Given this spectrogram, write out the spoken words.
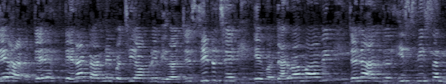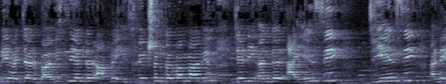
તે- તેના કારણે પછી આપણે જે સીટ છે એ વધારવામાં આવી. જેના અંદર ઈસવીસન બે હજાર બાવીસની અંદર આપણે ઇન્સ્પેક્શન કરવામાં આવ્યું. જેની અંદર આઈએનસી જીએનસી અને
